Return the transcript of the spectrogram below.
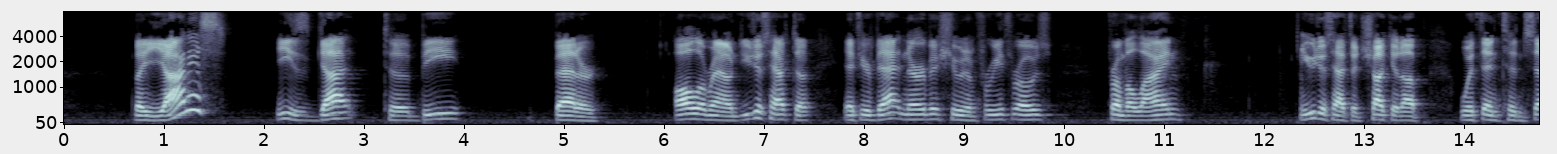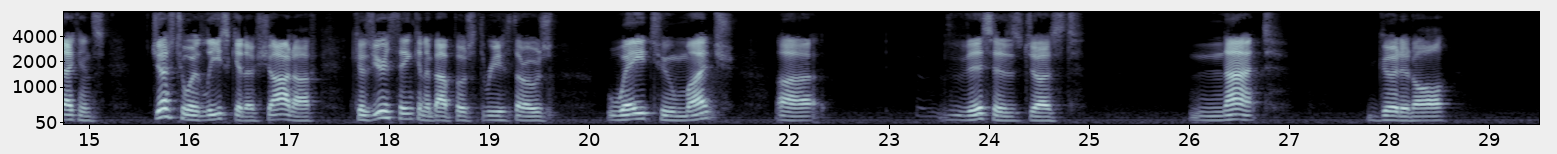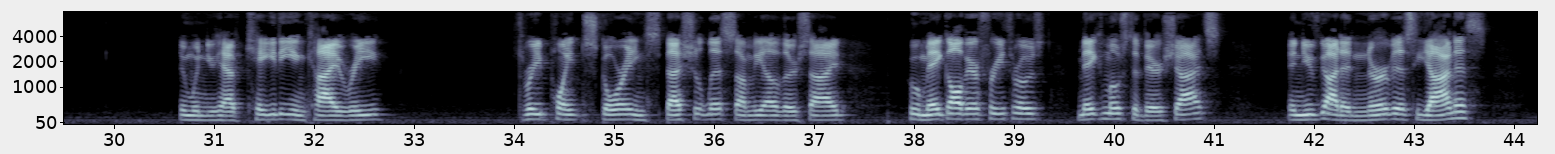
But Giannis, he's got to be better all around. You just have to, if you're that nervous shooting free throws from the line, you just have to chuck it up within 10 seconds just to at least get a shot off because you're thinking about those three throws way too much. Uh, this is just not good at all. And when you have KD and Kyrie three point scoring specialists on the other side who make all their free throws, make most of their shots, and you've got a nervous Giannis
